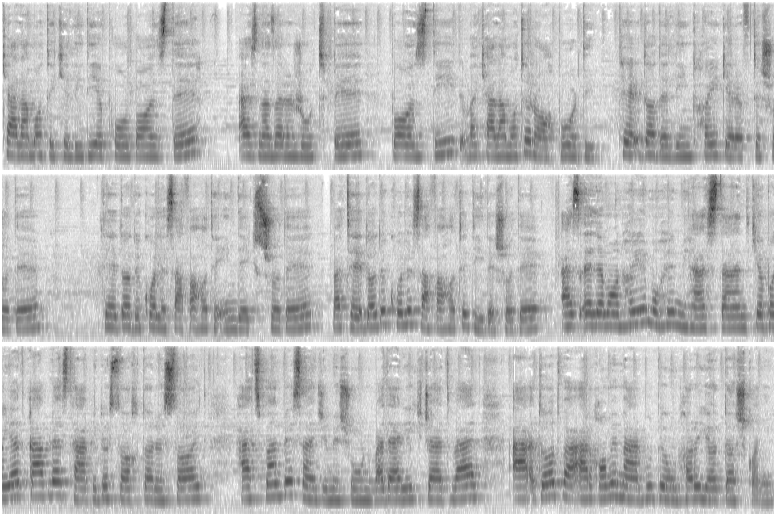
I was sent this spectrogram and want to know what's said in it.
کلمات کلیدی پربازده، از نظر رتبه، بازدید و کلمات راهبردی، تعداد لینک هایی گرفته شده، تعداد کل صفحات index شده و تعداد کل صفحات دیده شده از های مهمی هستند که باید قبل از تغییر ساختار سایت حتما بسنجیمشون و در یک جدول اعداد و ارقام مربوط به اونها رو یادداشت کنیم.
